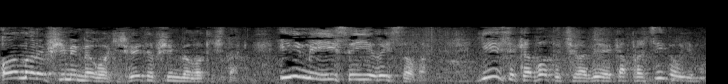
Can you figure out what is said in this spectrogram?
Омар Эпшими Мелокиш, говорит Эпшим Мелокиш так. Имя Иса и Рейсова. Если кого-то человек опротивил ему,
